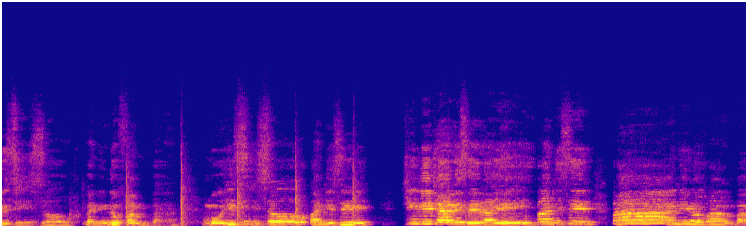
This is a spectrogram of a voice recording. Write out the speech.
Muriziso paninofamba muriziso pandisiri. Chingitarisiraye pandisiri. Paninofamba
